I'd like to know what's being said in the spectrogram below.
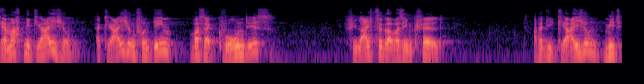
der macht eine Gleichung. Eine Gleichung von dem, was er gewohnt ist, vielleicht sogar was ihm gefällt. Aber die Gleichung mit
